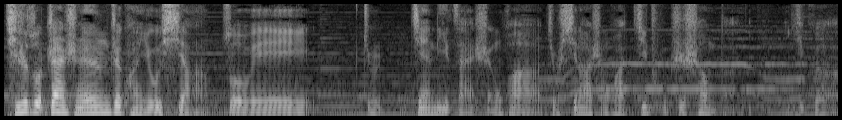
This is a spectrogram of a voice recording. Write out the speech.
其实做战神这款游戏啊，作为就是建立在神话就是希腊神话基础之上的一个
